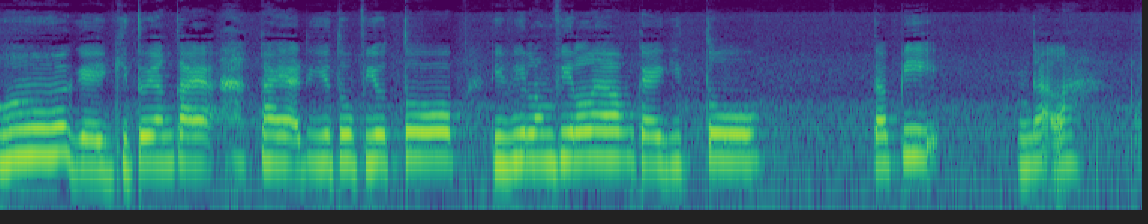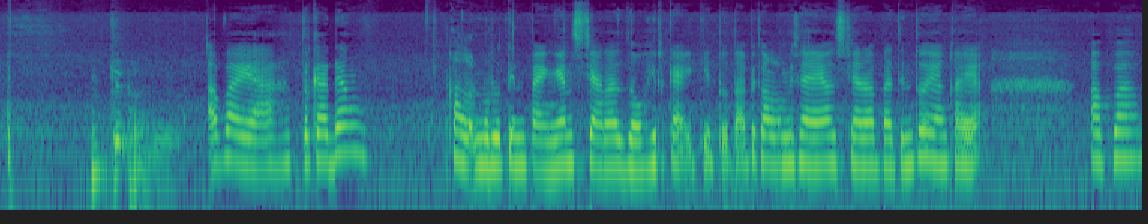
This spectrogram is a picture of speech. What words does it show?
wah kayak gitu. Yang kayak kayak di YouTube YouTube di film-film kayak gitu. Tapi enggak lah. Apa ya terkadang kalau nurutin pengen secara zohir kayak gitu. Tapi kalau misalnya secara batin tuh yang kayak apa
